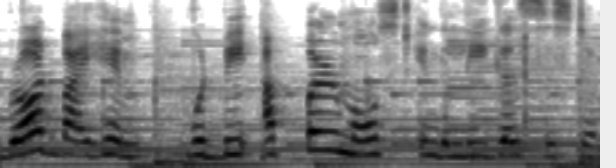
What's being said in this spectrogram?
brought by him would be uppermost in the legal system.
